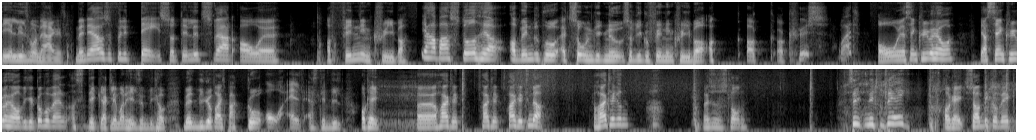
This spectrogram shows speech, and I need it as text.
Det er en lille smule mærkeligt. Men det er jo selvfølgelig dag, så det er lidt svært at... Øh, at finde en creeper. Jeg har bare stået her og ventet på, at solen gik ned, så vi kunne finde en creeper og, og, og kys. What? Og jeg ser en creeper herover. Jeg ser en creeper herover. Vi kan gå på vand. Og det, jeg glemmer det hele tiden. Vi kan jo, men vi kan jo faktisk bare gå over alt. Altså, det er vildt. Okay. Øh, højre klik. Højre klik. Højre klik. Sådan der. Jeg højre klikket den. Hvad så, så slår den? Se, den eksploderer ikke. Okay, zombie går væk.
